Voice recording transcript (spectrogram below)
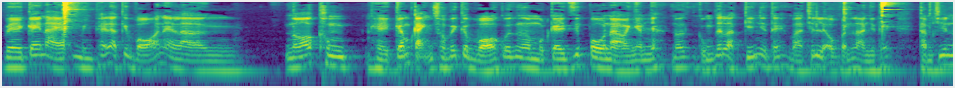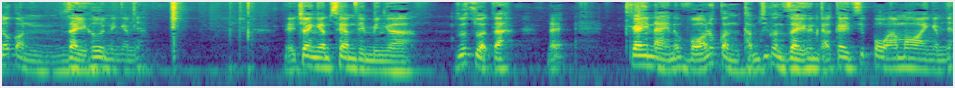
Về cây này mình thấy là cái vỏ này là nó không hề kém cạnh so với cái vỏ của ờ, một cây Zippo nào anh em nhé nó cũng rất là kín như thế và chất liệu vẫn là như thế. Thậm chí nó còn dày hơn anh em nhé để cho anh em xem thì mình uh, rút ruột ra. Đấy cây này nó vó nó còn, thậm chí còn dày hơn cả cây Zippo Amor anh em nhé.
